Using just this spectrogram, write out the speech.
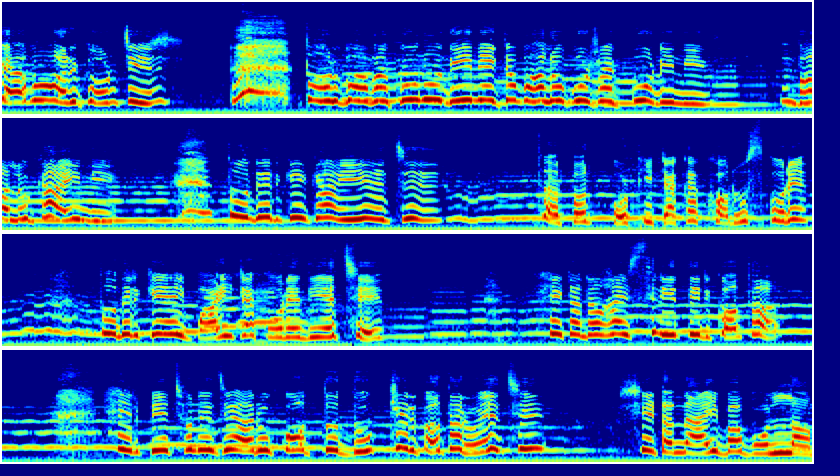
ব্যবহার করছিস? তোর বাবা কোনোদিন একটা ভালো পোশাক পরিনি, ভালো খাইনি তোদেরকে খাইয়েছে। তারপর কোটি টাকা খরচ করে তোদেরকে এই বাড়িটা করে দিয়েছে। এটা না হয় স্মৃতির কথা। এর পেছনে যে আরও কত দুঃখের কথা রয়েছে, সেটা নাই বা বললাম।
